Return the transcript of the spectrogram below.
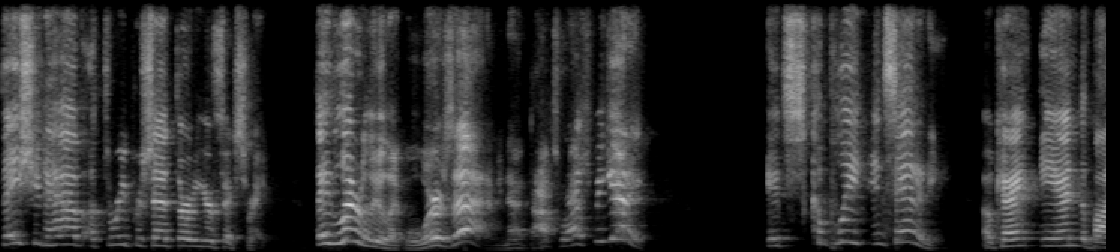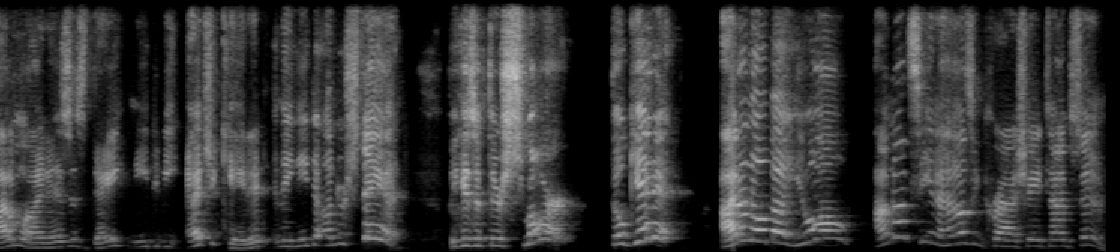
they should have a 3% 30 year fixed rate. They literally are like, well, where's that? I mean, that, that's where I should be getting. It's complete insanity. Okay. And the bottom line is, is they need to be educated and they need to understand because if they're smart, they'll get it. I don't know about you all. I'm not seeing a housing crash anytime soon.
